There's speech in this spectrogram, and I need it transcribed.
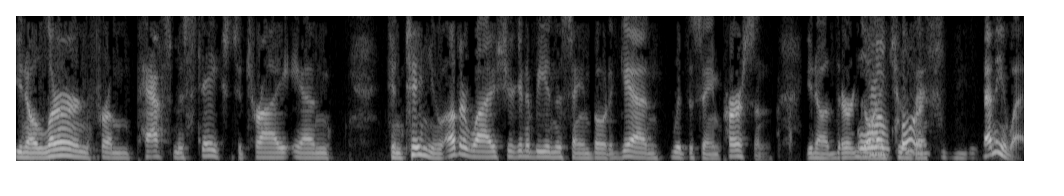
you know, learn from past mistakes to try and continue. Otherwise, you're going to be in the same boat again with the same person. You know, they're well, going to anyway.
